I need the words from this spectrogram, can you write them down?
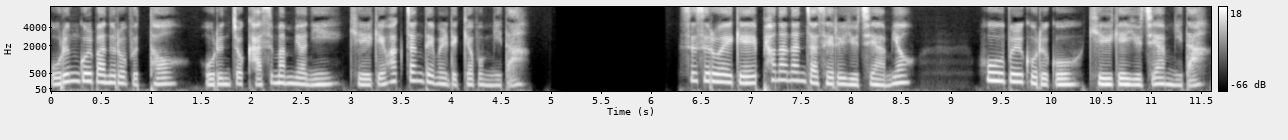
오른 골반으로부터 오른쪽 가슴 앞면이 길게 확장됨을 느껴봅니다. 스스로에게 편안한 자세를 유지하며 호흡을 고르고 길게 유지합니다.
